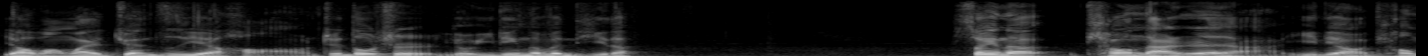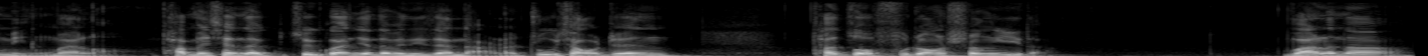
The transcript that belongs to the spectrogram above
要往外捐资也好，这都是有一定的问题的。所以呢，挑男人啊，一定要挑明白了。他们现在最关键的问题在哪儿呢？朱小珍，他做服装生意的，完了呢，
